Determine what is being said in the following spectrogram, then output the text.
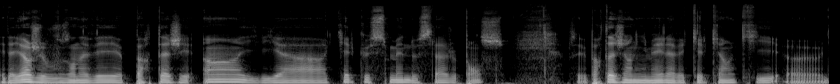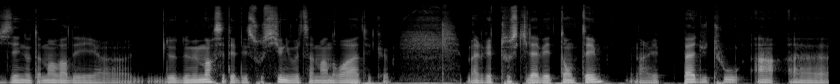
Et d'ailleurs, je vous en avais partagé un il y a quelques semaines de cela, je pense. Vous avez partagé un email avec quelqu'un qui euh, disait notamment avoir des. Euh, de, mémoire, c'était des soucis au niveau de sa main droite et que malgré tout ce qu'il avait tenté, n'arrivait pas du tout à, euh,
